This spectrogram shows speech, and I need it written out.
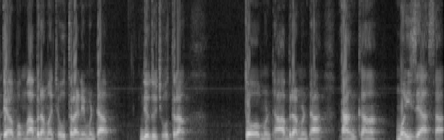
त्या आब्रामाच्या उतरांनी म्हणटा जेजूची उतरां. तो म्हणटा आब्राम म्हणटा तांकां मैजे आसा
